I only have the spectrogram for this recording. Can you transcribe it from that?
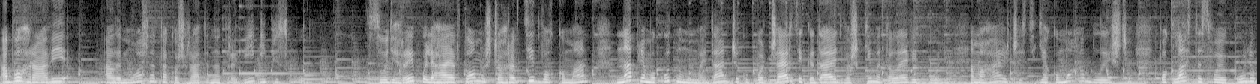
або гравії, але можна також грати на траві і піску. Суть гри полягає в тому, що гравці двох команд на прямокутному майданчику по черзі кидають важкі металеві кулі, намагаючись якомога ближче покласти свою кулю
